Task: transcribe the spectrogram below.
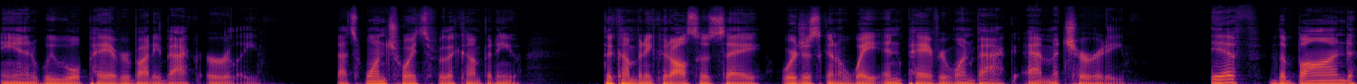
and we will pay everybody back early. That's one choice for the company. The company could also say, we're just going to wait and pay everyone back at maturity. If the bond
